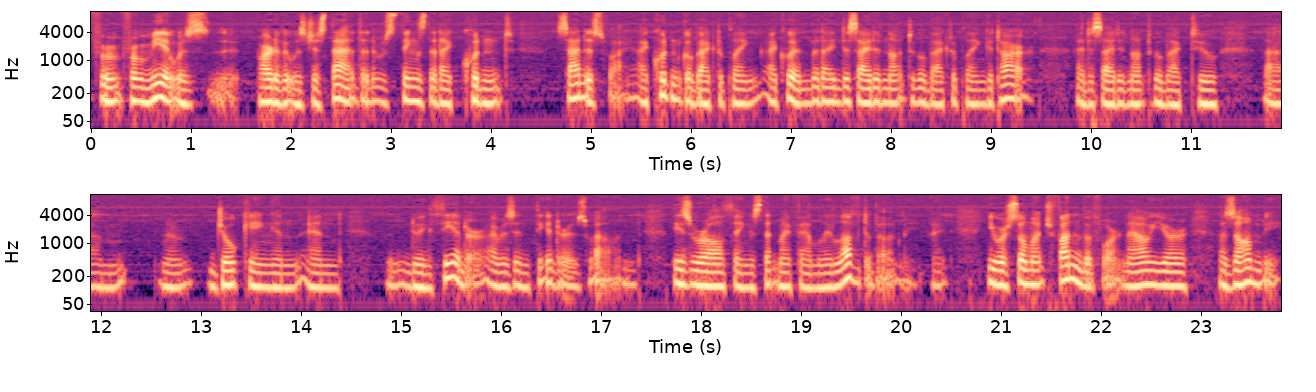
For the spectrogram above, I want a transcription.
for for me it was part of it was just that that it was things that I couldn't satisfy. I couldn't go back to playing. I could, but I decided not to go back to playing guitar. I decided not to go back to um, you know, joking and and doing theater. I was in theater as well, and these were all things that my family loved about me. Right? You were so much fun before. Now you're a zombie.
